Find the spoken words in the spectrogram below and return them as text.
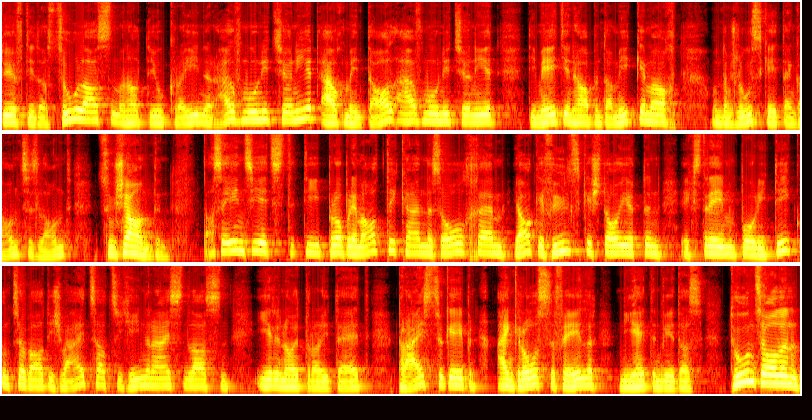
dürft ihr das zulassen. Man hat die Ukrainer aufmunitioniert, auch mental aufmunitioniert. Die Medien haben da mitgemacht und am Schluss geht ein ganzes Land zu Schanden. Da sehen Sie jetzt die Problematik einer solchen ja, gefühlsgesteuerten extremen Politik und sogar die Schweiz hat sich hinreißen lassen, ihre Neutralität preiszugeben. Ein großer Fehler, nie hätten wir das tun sollen.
